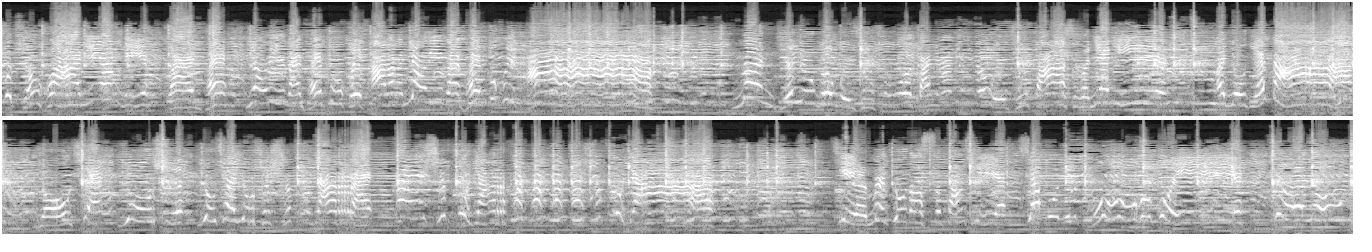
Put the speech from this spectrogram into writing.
不听话，娘的安排，娘的安排不会他，那个娘的安排不会他。南街有个卫青府，咱家名叫卫青发，岁数年纪还有点大，有钱有势，有钱有势是富家儿，俺是富家儿，哈哈哈，俺是富家。进门就到四房去，相互的富贵，这有缘。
